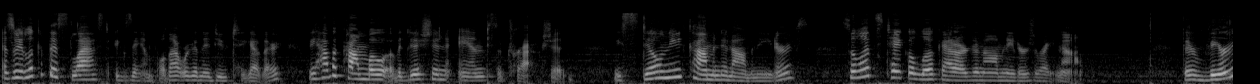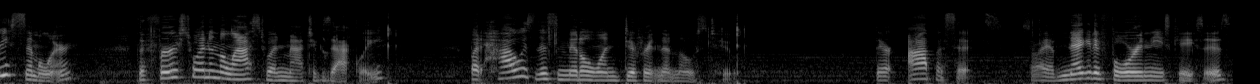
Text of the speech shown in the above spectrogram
As we look at this last example that we're going to do together, we have a combo of addition and subtraction. We still need common denominators, So let's take a look at our denominators right now. They're very similar. The first one and the last one match exactly. But how is this middle one different than those two? They're opposites. So I have negative 4 in these cases,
